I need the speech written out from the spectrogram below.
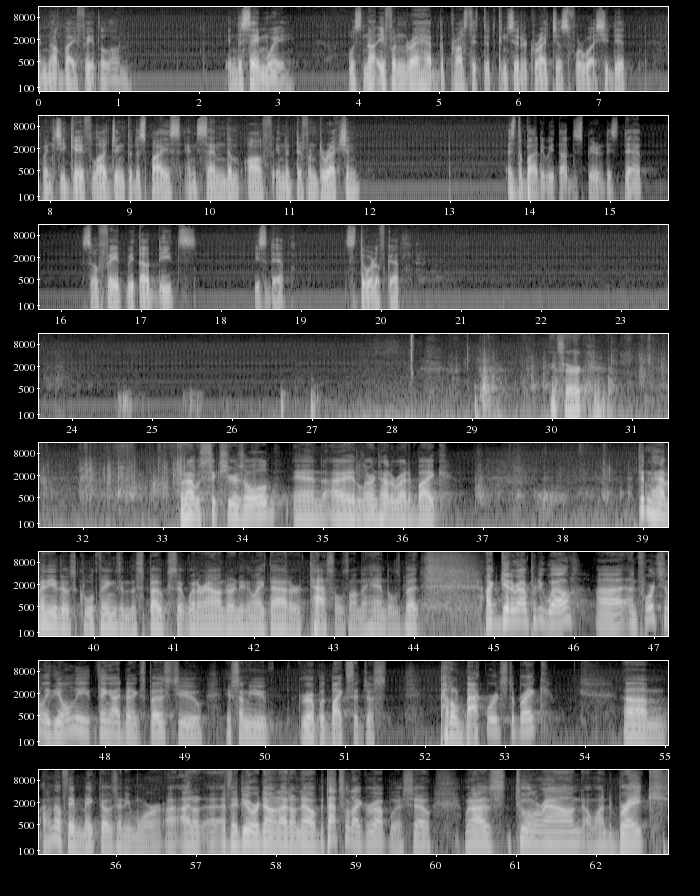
and not by faith alone. In the same way, was not even Rahab the prostitute considered righteous for what she did when she gave lodging to the spies and sent them off in a different direction? As the body without the spirit is dead, so faith without deeds is dead. This is the word of God. Thanks, Eric. When I was six years old and I had learned how to ride a bike, didn't have any of those cool things in the spokes that went around or anything like that, or tassels on the handles, but I could get around pretty well. Uh, unfortunately, the only thing I'd been exposed to, if some of you grew up with bikes that just pedaled backwards to brake, um, I don't know if they make those anymore. I, I, don't if they do or don't. I don't know. But that's what I grew up with. So when I was tooling around, I wanted to brake.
